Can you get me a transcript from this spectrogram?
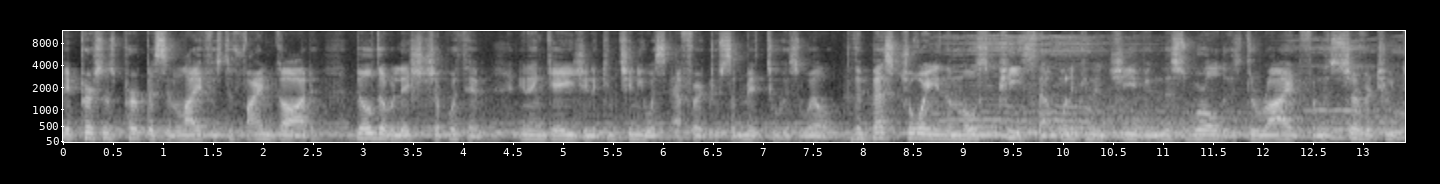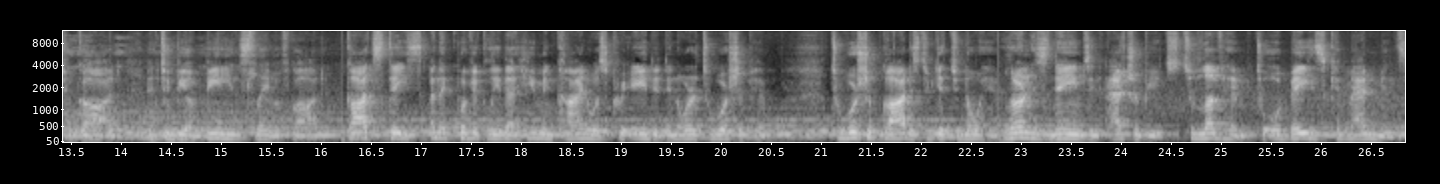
A person's purpose in life is to find God, build a relationship with Him, and engage in a continuous effort to submit to His will. The best joy and the most peace that one can achieve in this world is derived from the servitude to God and to be obedient slave of God. God states unequivocally that humankind was created in order to worship Him. To worship God is to get to know Him, learn His names and attributes, to love Him, to obey His commandments,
